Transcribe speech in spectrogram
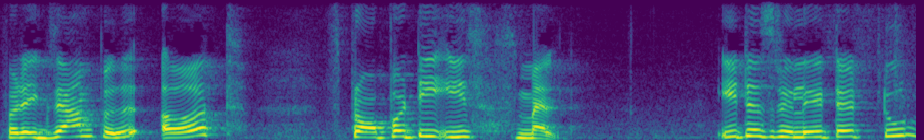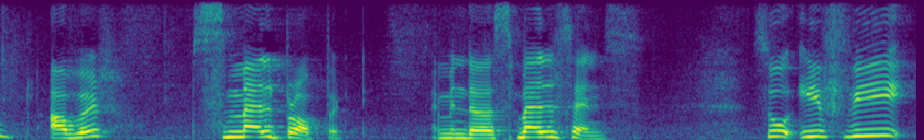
For example, earth's property is smell. It is related to our smell property, I mean, the smell sense. So, if we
